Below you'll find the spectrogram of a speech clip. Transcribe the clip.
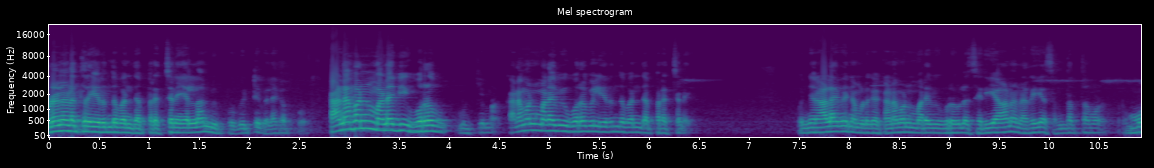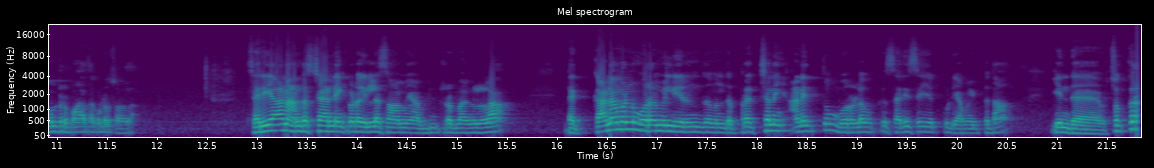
உடல்நலத்தில் இருந்து வந்த பிரச்சனையெல்லாம் இப்போ விட்டு விலக போகுது. கணவன் மனைவி உறவு முக்கியமாக கணவன் மனைவி உறவில் இருந்து வந்த பிரச்சனை. கொஞ்ச நாளாகவே நம்மளுக்கு கணவன் மனைவி உறவில் சரியான நிறைய சந்தர்ப்பம். மூன்று மாதம் கூட சொல்லலாம். சரியான அண்டர்ஸ்டாண்டிங் கூட இல்லை சாமி அப்படின்றவங்களெல்லாம் இந்த கணவன் உறவில் இருந்து வந்த பிரச்சனை அனைத்தும் ஓரளவுக்கு சரி செய்யக்கூடிய அமைப்பு தான். இந்த சுக்கிர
